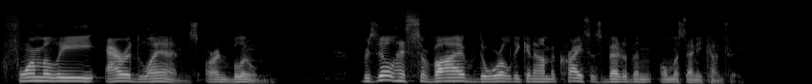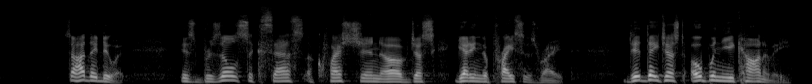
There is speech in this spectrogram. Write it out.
Formerly arid lands are in bloom. Brazil has survived the world economic crisis better than almost any country. So, how'd they do it? Is Brazil's success a question of just getting the prices right? Did they just open the economy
